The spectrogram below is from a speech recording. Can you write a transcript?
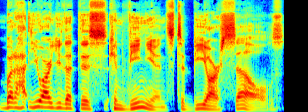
But you argue that this convenience to be ourselves,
